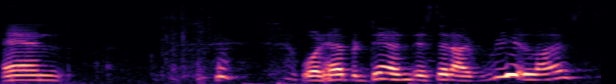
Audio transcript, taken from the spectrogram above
And what happened then is that I realized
